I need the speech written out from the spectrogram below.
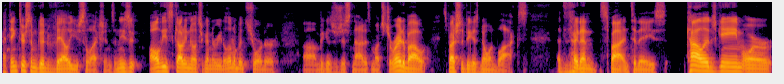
I think there's some good value selections. And these all these scouting notes are going to read a little bit shorter um, because there's just not as much to write about, especially because no one blocks at the tight end spot in today's college game or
